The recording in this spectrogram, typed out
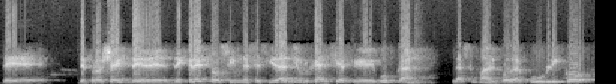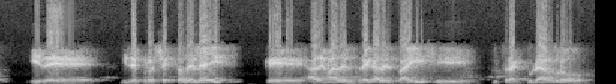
de, de, de decretos sin necesidad ni urgencia que buscan la suma del poder público y de, y de proyectos de ley que además de entregar el país y, y fracturarlo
